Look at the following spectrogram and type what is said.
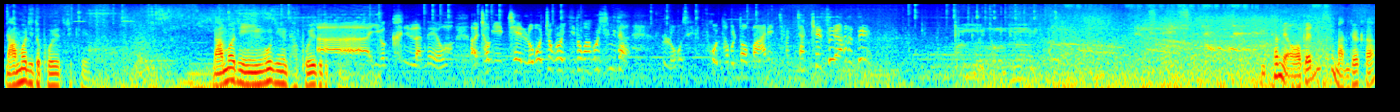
나머지도 보여드릴게요. 나머지 인공지능 다 보여드릴게요. 아 이거 큰일 났네요. 아, 저기 제 로봇 쪽으로 이동하고 있습니다. 로봇에 포탑을 더 많이 장착했어야 하는데. 이참에 어벤져스 만들까?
